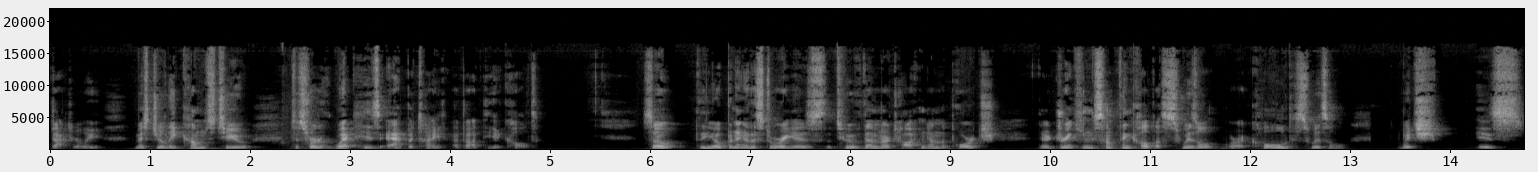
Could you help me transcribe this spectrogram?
Dr. Lee, Mr. Lee comes to to sort of whet his appetite about the occult. So the opening of the story is the two of them are talking on the porch They're drinking something called a swizzle or a cold swizzle, which is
